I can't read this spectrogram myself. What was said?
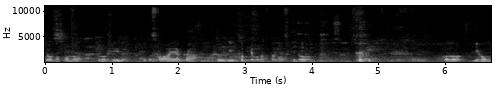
ちょうどこのプロフィール、ちょっと爽やか風に撮ってもらったんですけど、この日本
